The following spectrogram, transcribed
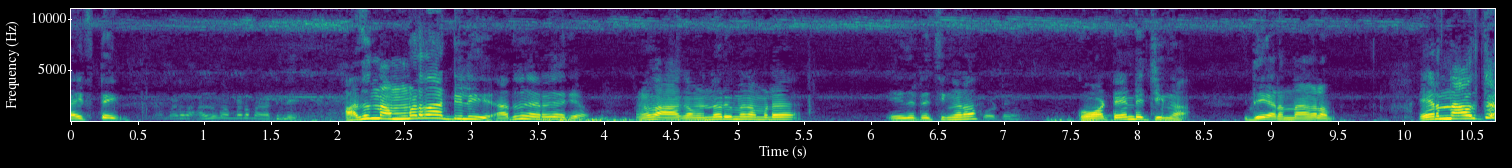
ലൈഫ് ടൈം അത് നമ്മുടെ നാട്ടിലെ അത് നമ്മുടെ നാട്ടിൽ അത് വേറെ കാര്യമാണ് നമ്മൾ വാഗമൺ എന്ന് പറയുമ്പോ നമ്മുടെ ഏത് ടച്ചിങ്ങടാ കോട്ടയം ടച്ചിങ്ങാ ഇത് എറണാകുളം. എറണാകുളത്ത്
